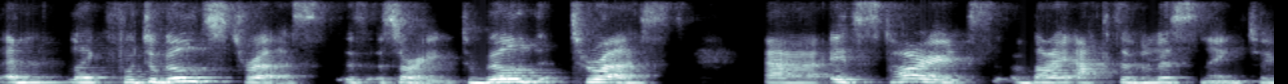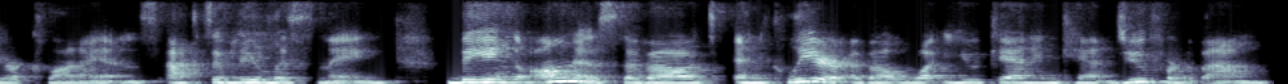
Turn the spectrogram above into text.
and like for to build stress sorry to build trust uh, it starts by active listening to your clients, actively listening, being honest about and clear about what you can and can't do for them,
